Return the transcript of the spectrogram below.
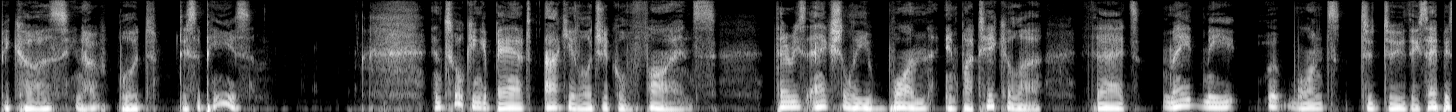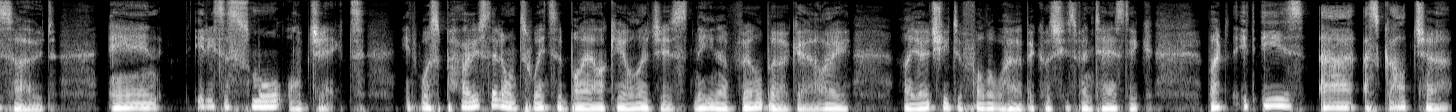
because, you know, wood disappears. And talking about archaeological finds, there is actually one in particular that made me want to do this episode. And it is a small object. It was posted on Twitter by archaeologist Nina Velberger. I I urge you to follow her because she's fantastic. But it is a sculpture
